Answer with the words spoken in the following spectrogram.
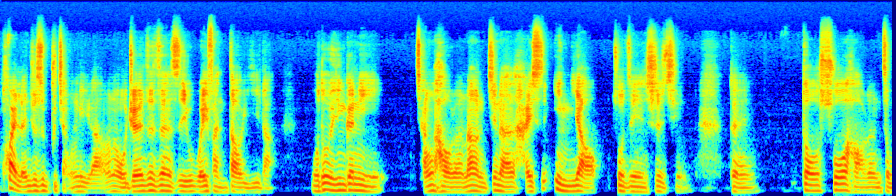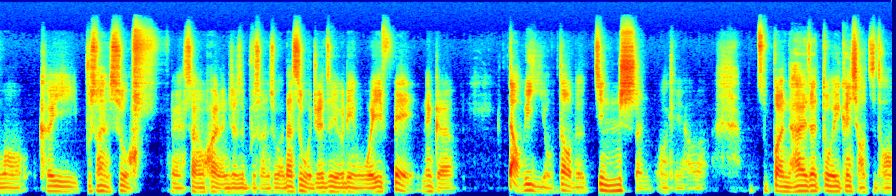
坏人就是不讲理啦，那我觉得这真的是违反道义啦。我都已经跟你讲好了，然后你竟然还是硬要做这件事情，对。都说好了，怎么可以不算数？对，虽然坏人就是不算数，但是我觉得这有点违背那个道义有道的精神。OK，好了，不然他还再多一根小指头，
